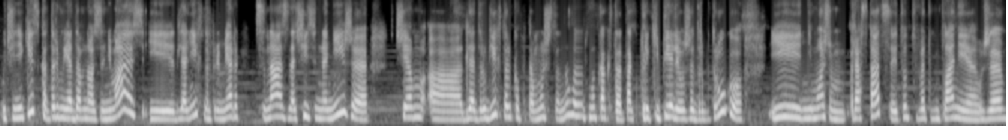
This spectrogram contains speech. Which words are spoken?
ученики, с которыми я давно занимаюсь, и для них, например, цена значительно ниже, чем а, для других, только потому что, ну вот мы как-то так прикипели уже друг к другу и не можем расстаться, и тут в этом плане уже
